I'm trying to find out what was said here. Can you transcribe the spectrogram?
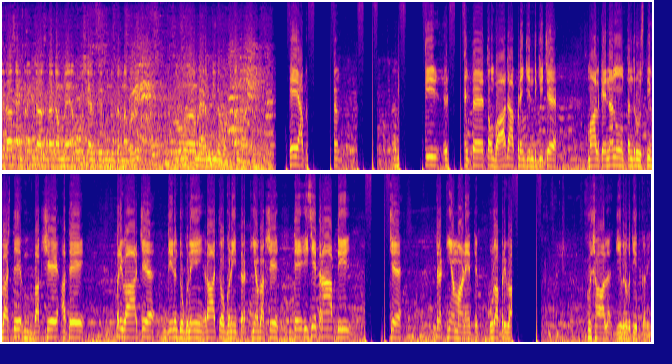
ਜਿਹੜਾ ਸੈਂਟਰ ਇੰਚਾਰਜ ਦਾ ਕੰਮ ਹੈ, ਉਹ ਸ਼ਾਇਦ ਫਿਰ ਮੈਨੂੰ ਕਰਨਾ ਪਵੇ। ਸੋ ਮੈਡਮ ਜੀ ਦਾ ਬਹੁਤ ਧੰਨਵਾਦ ਜੀ। ਇਹ ਆਪ ਰਿਟਾਇਰਮੈਂਟ ਤੋਂ ਬਾਅਦ ਆਪਣੀ ਜ਼ਿੰਦਗੀ 'ਚ ਮਾਲਕ ਇਹਨਾਂ ਨੂੰ ਤੰਦਰੁਸਤੀ ਵਾਸਤੇ ਬਖਸ਼ੇ ਅਤੇ ਪਰਿਵਾਰ 'ਚ ਦਿਨ ਦੁਗਣੀ, ਰਾਤ ਚੌਗਣੀ ਤਰੱਕੀਆਂ ਬਖਸ਼ੇ ਤੇ ਇਸੇ ਤਰ੍ਹਾਂ ਆਪਦੀ 'ਚ ਤਰੱਕੀਆਂ ਮਾਣੇ ਤੇ ਪੂਰਾ ਪਰਿਵਾਰ ਖੁਸ਼ਹਾਲ ਜੀਵਨ ਬਤੀਤ ਕਰੇ।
